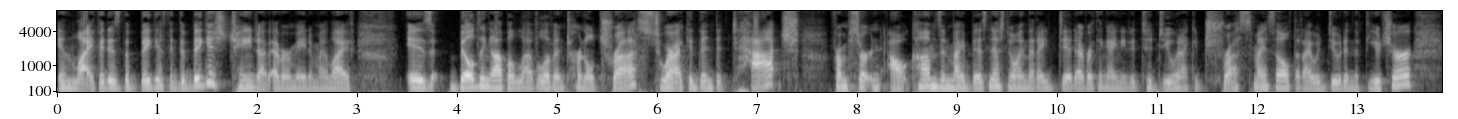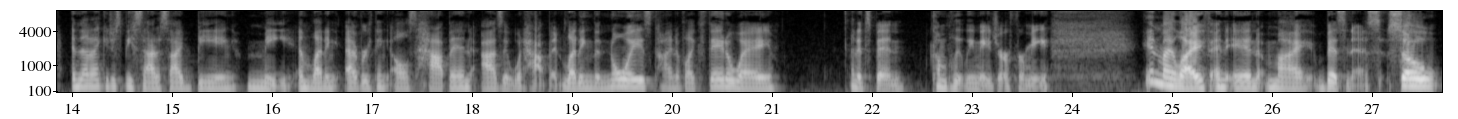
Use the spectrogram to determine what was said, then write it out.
in life. It is the biggest thing. The biggest change I've ever made in my life is building up a level of internal trust to where I could then detach from certain outcomes in my business, knowing that I did everything I needed to do and I could trust myself that I would do it in the future. And then I could just be satisfied being me and letting everything else happen as it would happen, letting the noise kind of like fade away. And it's been completely major for me in my life and in my business. So,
